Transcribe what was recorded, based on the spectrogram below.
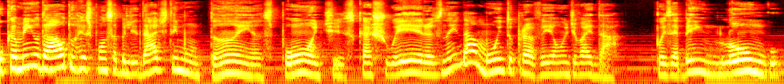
O caminho da autorresponsabilidade tem montanhas, pontes, cachoeiras, nem dá muito para ver aonde vai dar, pois é bem longo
